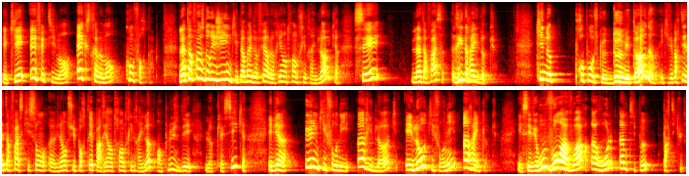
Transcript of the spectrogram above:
et qui est effectivement extrêmement confortable. L'interface d'origine qui permet de faire le réentrant read write lock c'est l'interface read write lock qui ne propose que deux méthodes et qui fait partie des interfaces qui sont euh, évidemment supportées par réentrant read write lock en plus des locks classiques. Eh bien une qui fournit un read lock et l'autre qui fournit un write lock. Et ces verrous vont avoir un rôle un petit peu particulier.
